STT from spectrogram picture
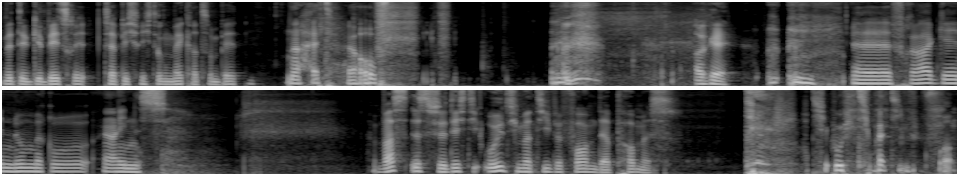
Mit dem Gebetsteppich Richtung Mekka zum Beten. Na halt, hör auf. Okay. Äh, Frage Nummer 1. Was ist für dich die ultimative Form der Pommes? Die ultimative Form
